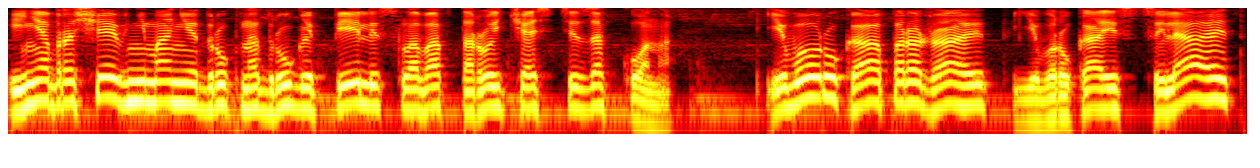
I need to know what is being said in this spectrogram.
и, не обращая внимания друг на друга, пели слова второй части закона. «Его рука поражает, его рука исцеляет»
